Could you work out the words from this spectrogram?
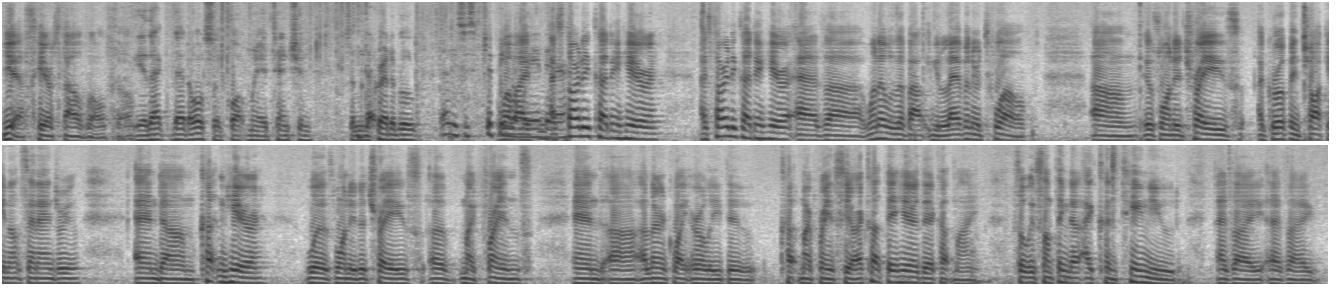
Yes, hairstyles also. Yeah, that, that also caught my attention. Some That- incredible That is just flipping Well, I, there. I started cutting hair. I started cutting hair as uh, when I was about 11 or 12. Um, it was one of the trades. I grew up in Chalky Mount St. Andrew, and um, cutting hair was one of the trades of my friends. And uh, I learned quite early to cut my friends' hair. I cut their hair, they cut mine. So it's something that I continued as I as I pros-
